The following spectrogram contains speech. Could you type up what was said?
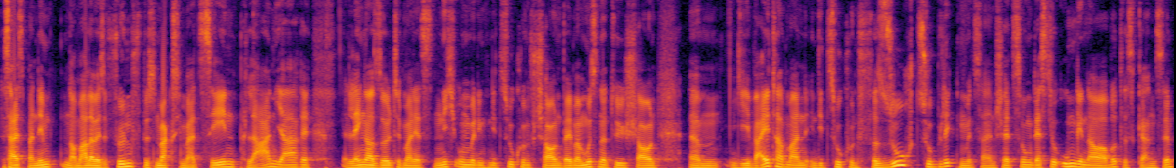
Das heißt, man nimmt normalerweise fünf bis maximal zehn Planjahre. Länger sollte man jetzt nicht unbedingt in die Zukunft schauen, weil man muss natürlich schauen, ähm, je weiter man in die Zukunft versucht zu blicken mit seinen Schätzungen, desto ungenauer wird das Ganze.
